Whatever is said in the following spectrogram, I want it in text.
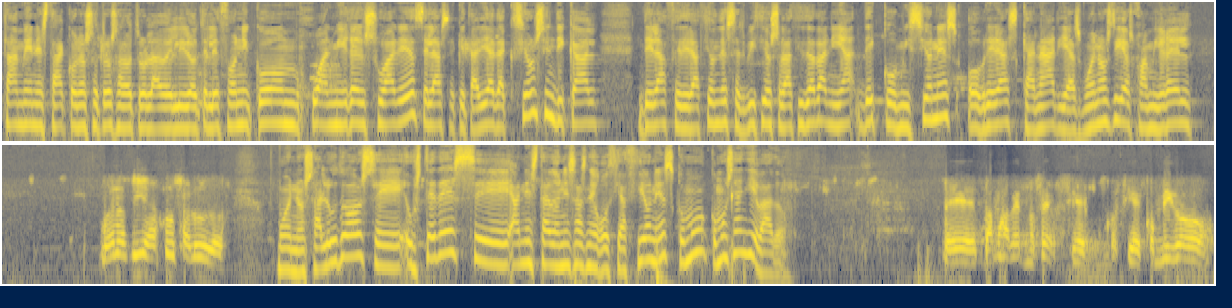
También está con nosotros al otro lado del hilo telefónico Juan Miguel Suárez, de la Secretaría de Acción Sindical de la Federación de Servicios a la Ciudadanía de Comisiones Obreras Canarias. Buenos días, Juan Miguel. Buenos días, un saludo. Bueno, saludos. Eh, ustedes eh, han estado en esas negociaciones. ¿Cómo, cómo se han llevado? Eh, vamos a ver, no sé, si es, conmigo,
